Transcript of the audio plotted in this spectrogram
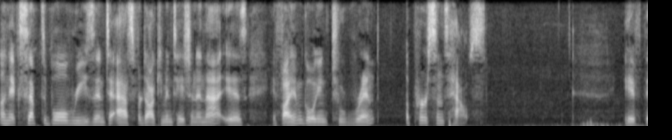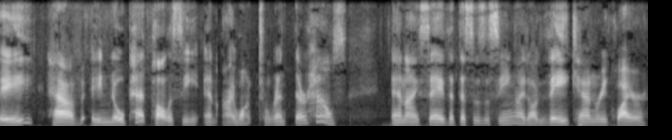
an acceptable reason to ask for documentation and that is if I am going to rent a person's house if they have a no pet policy and I want to rent their house and I say that this is a seeing eye dog, they can require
